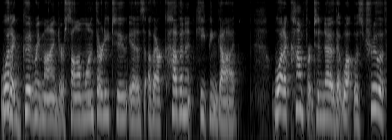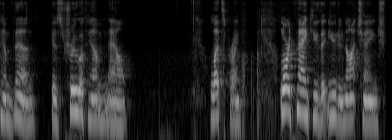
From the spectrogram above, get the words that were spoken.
What a good reminder Psalm 132 is of our covenant keeping God. What a comfort to know that what was true of him then is true of him now. Let's pray. Lord, thank you that you do not change.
